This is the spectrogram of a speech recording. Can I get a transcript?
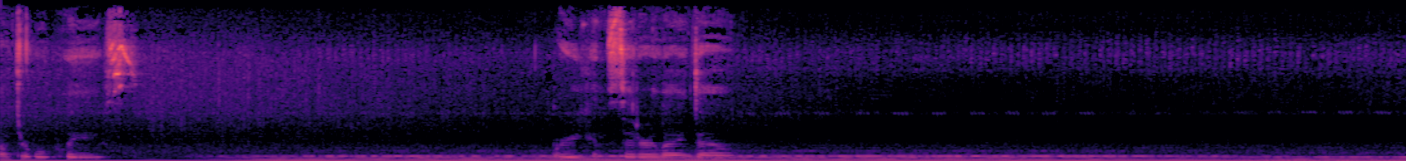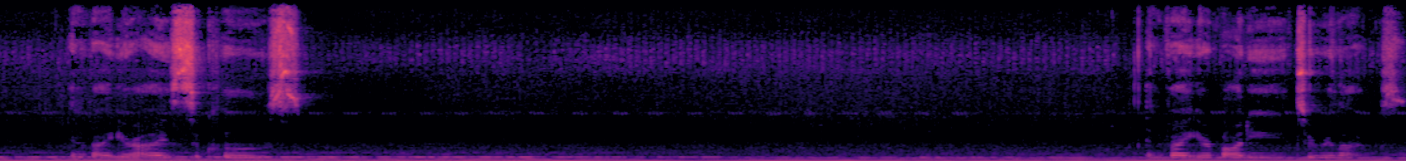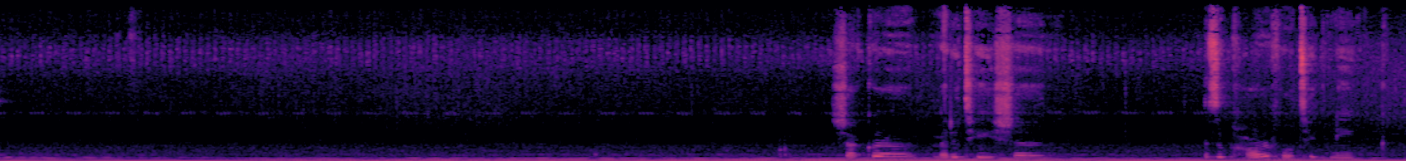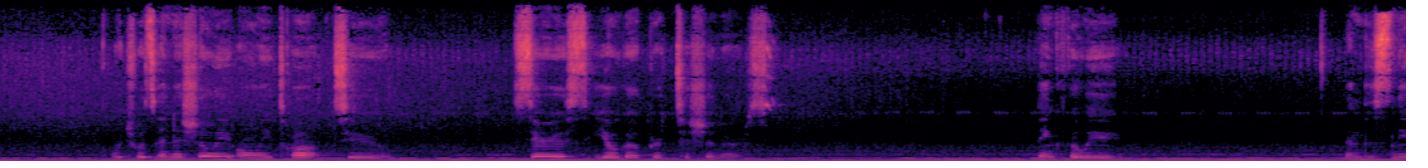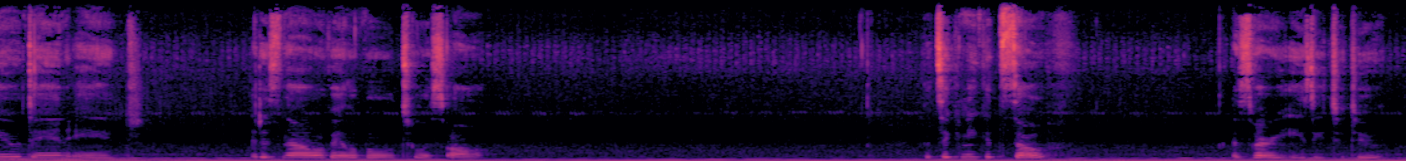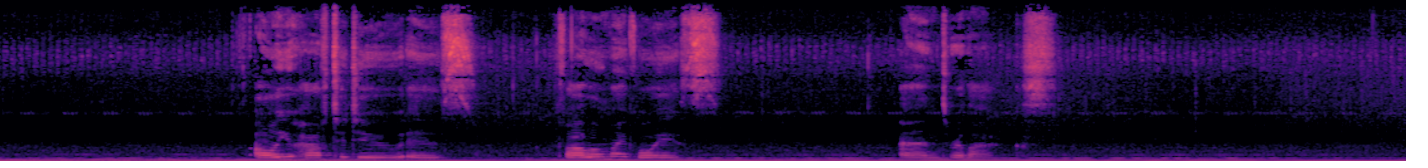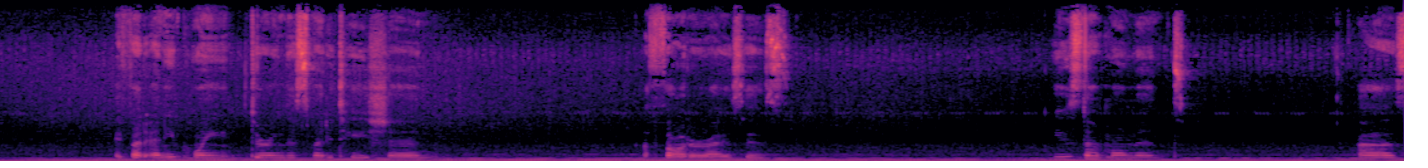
comfortable place where you can sit consider lying down. Invite your eyes to close. Invite your body to relax. Chakra meditation is a powerful technique which was initially only taught to serious yoga practitioners. Thankfully, in this new day and age, it is now available to us all. Technique itself is very easy to do. All you have to do is follow my voice and relax. If at any point during this meditation a thought arises, use that moment as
